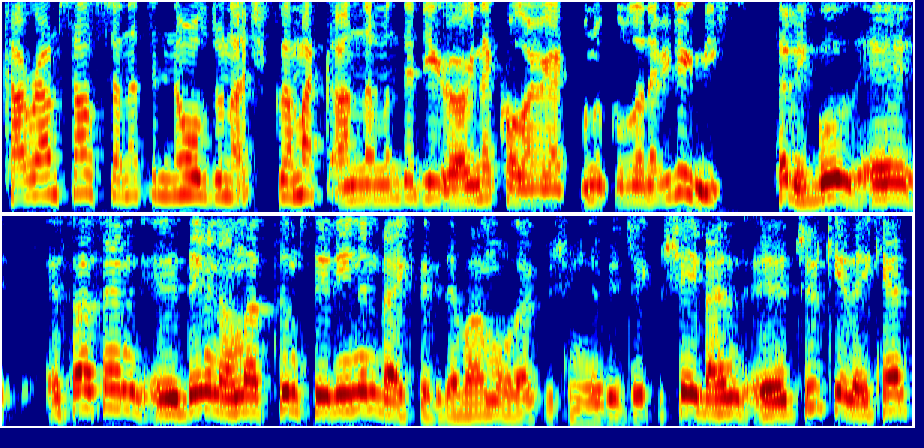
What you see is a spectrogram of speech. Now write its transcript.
kavramsal sanatın ne olduğunu açıklamak anlamında bir örnek olarak bunu kullanabilir miyiz? Tabii bu e, esasen e, demin anlattığım serinin belki de bir devamı olarak düşünülebilecek bir şey. Ben e, Türkiye'deyken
